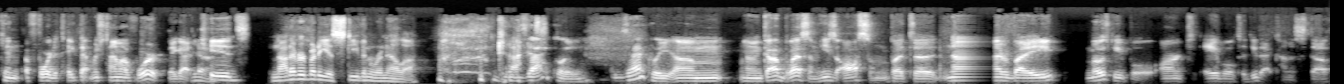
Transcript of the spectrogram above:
can afford to take that much time off work. They got yeah. kids. Not everybody is Steven Rinella. exactly, exactly. Um, God bless him. He's awesome, but uh, not everybody. Most people aren't able to do that kind of stuff.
